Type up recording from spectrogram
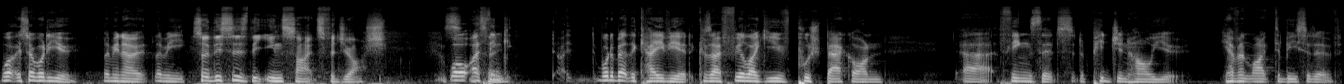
What? So what are you? Let me know. Let me. So this is the insights for Josh. Well, I think. I- What about the caveat? Because I feel like you've pushed back on uh, things that sort of pigeonhole you. You haven't liked to be sort of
